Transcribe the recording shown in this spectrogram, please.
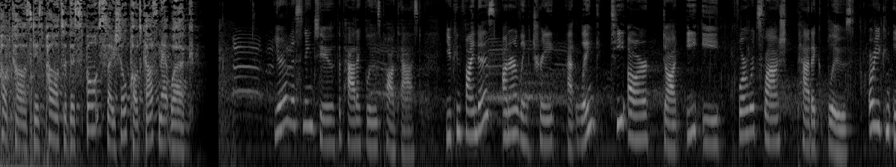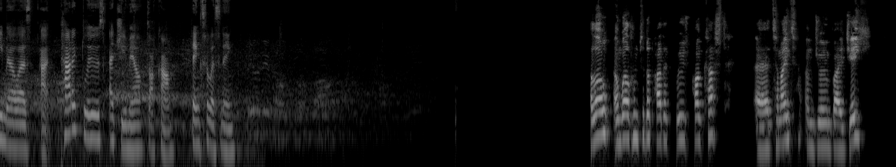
podcast is part of the Sports Social Podcast Network. You're listening to the Paddock Blues podcast. You can find us on our link tree at linktr.ee forward slash paddock blues, or you can email us at paddockblues at gmail.com. Thanks for listening. Hello and welcome to the Paddock Blues podcast. Uh, tonight I'm joined by Jake.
